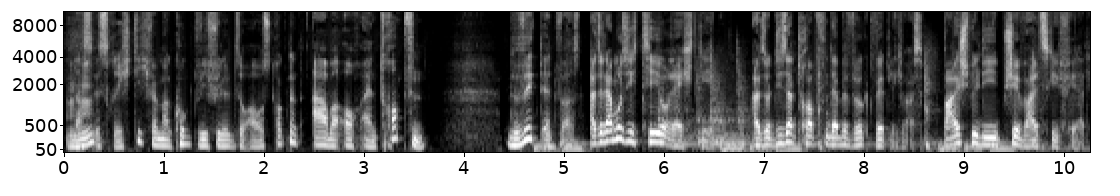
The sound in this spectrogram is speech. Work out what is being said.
Das mhm. ist richtig, wenn man guckt, wie viel so austrocknet. Aber auch ein Tropfen bewirkt etwas. Also da muss ich Theo recht geben. Also dieser Tropfen, der bewirkt wirklich was. Beispiel die Przewalski-Pferde.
